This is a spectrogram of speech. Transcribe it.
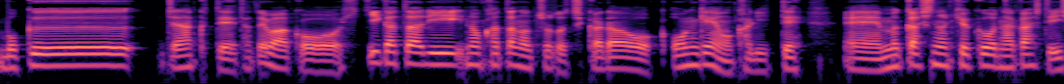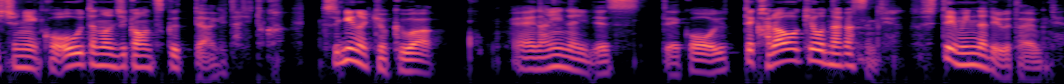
僕じゃなくて、例えばこう、弾き語りの方のちょっと力を、音源を借りて、えー、昔の曲を流して一緒にこう、お歌の時間を作ってあげたりとか、次の曲は、えー、何々ですってこう言ってカラオケを流すみたいな。そしてみんなで歌うみたい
